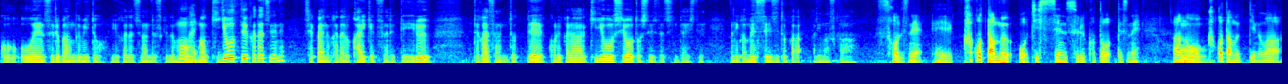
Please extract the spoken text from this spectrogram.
こう応援する番組という形なんですけども、はい。まあ、起業っていう形でね社会の課題を解決されている高橋さんにとってこれから起業をしようとしている人たちに対して何かメッセージとかありますか？そうですね、えーカコタムを実践することですね。あおのう。カコタムっていうのは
